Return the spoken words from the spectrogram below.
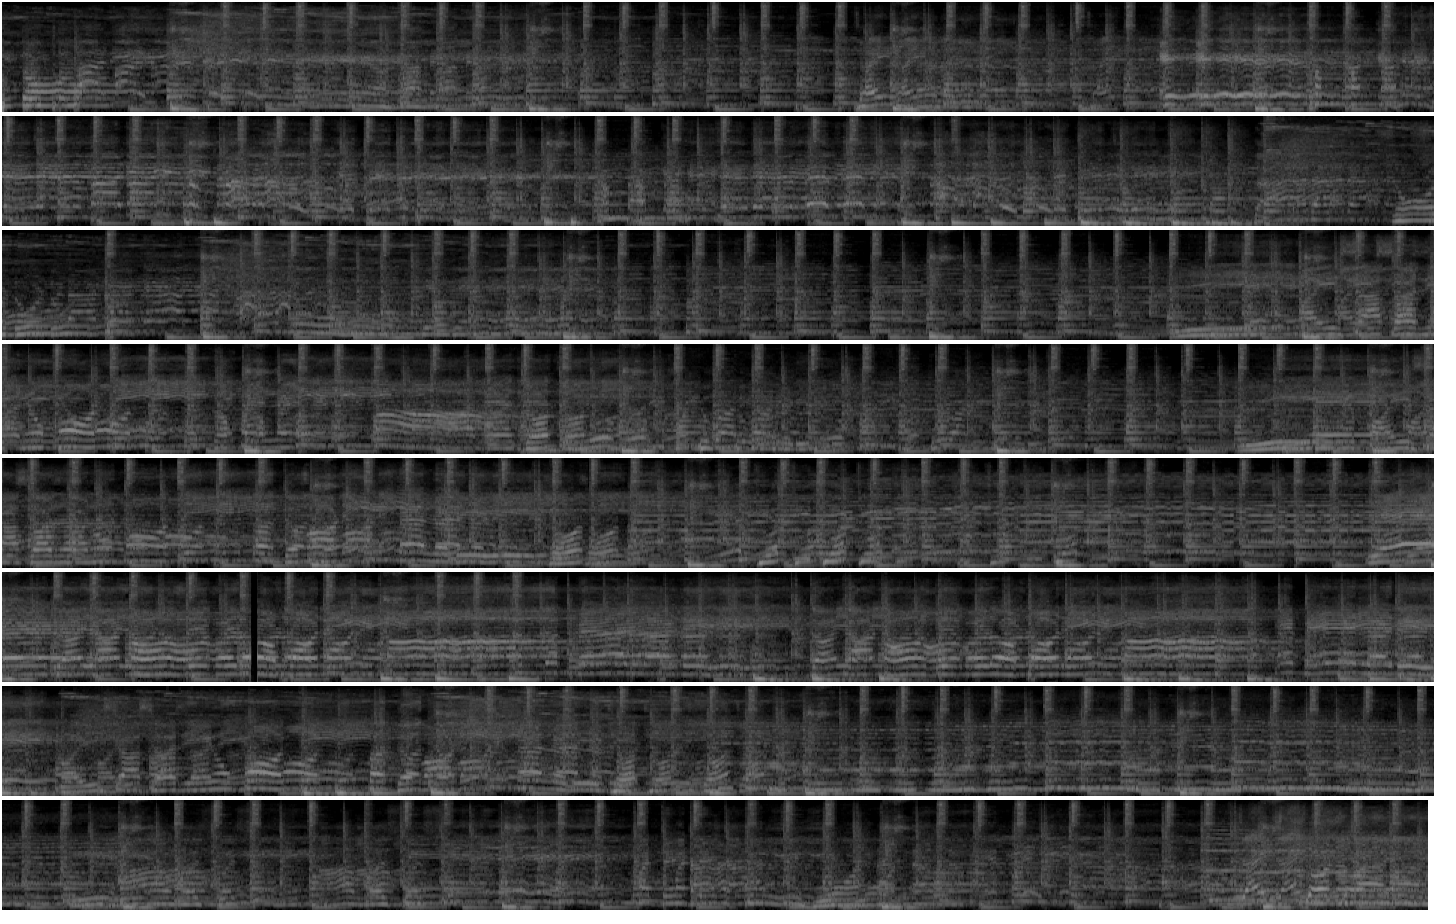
તું તો Yeah. જીએ પૈસા કરણ નો તે કંધમાણી મેલડી જોતી. જોતી જોતી યે પૈસા સરી જય સોનવાઈ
